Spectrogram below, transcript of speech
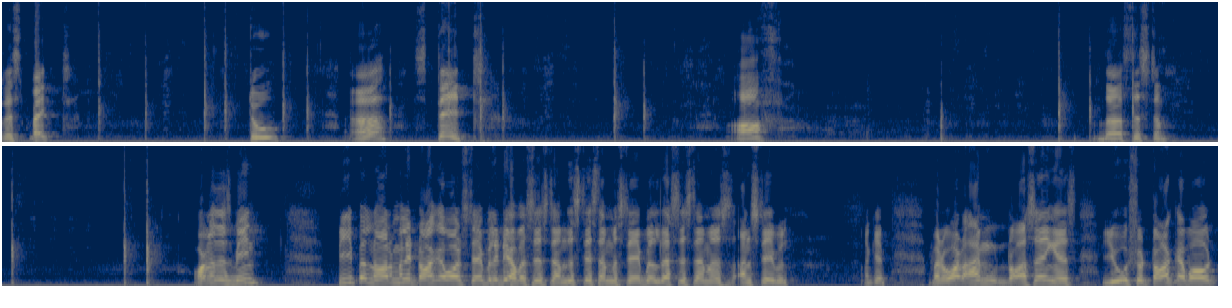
respect to a state of the system. What does this mean? People normally talk about stability of a system, this system is stable, that system is unstable okay. But what I am saying is you should talk about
